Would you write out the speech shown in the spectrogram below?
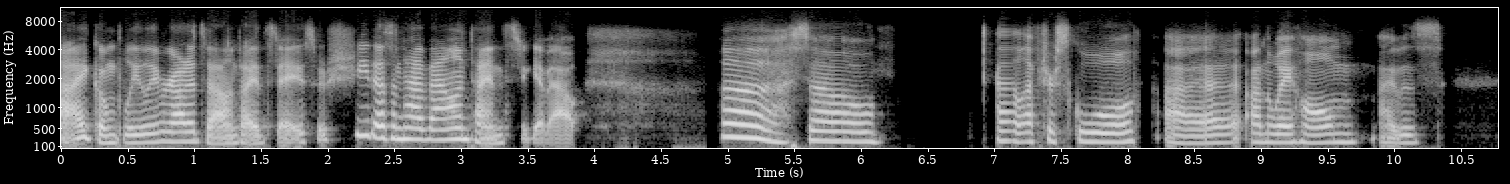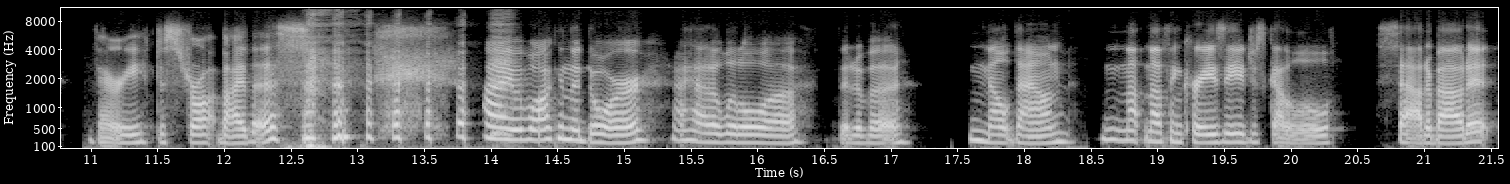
I completely forgot it's Valentine's Day. So she doesn't have Valentine's to give out. Uh, so I left her school. Uh, on the way home, I was very distraught by this. I walk in the door. I had a little uh, bit of a meltdown. Not nothing crazy. Just got a little sad about it.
